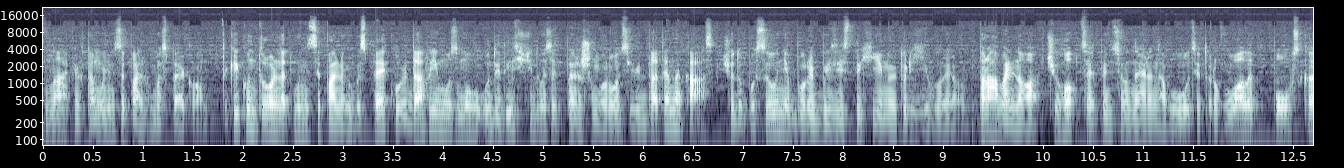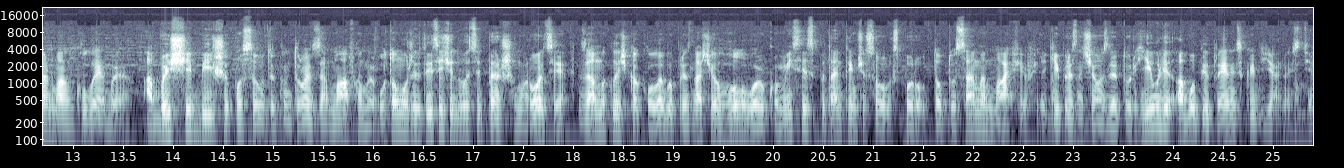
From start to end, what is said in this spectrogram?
ЦНАПів та муніципальну безпеку. Такий контроль над муніципальною безпекою дав йому змогу у 2021 році віддати наказ щодо посилення боротьби зі стихійною торгівлею. Правильно, чого б це пенсіонери на вулиці торгували повз карман Кулеби, аби ще більше посилити контроль за мафами, у тому ж 2021 році замок кличка Колеби призначив головою комісії з питань тимчасових споруд, тобто саме мафів, які призначались для торгівлі або підприємницької діяльності.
